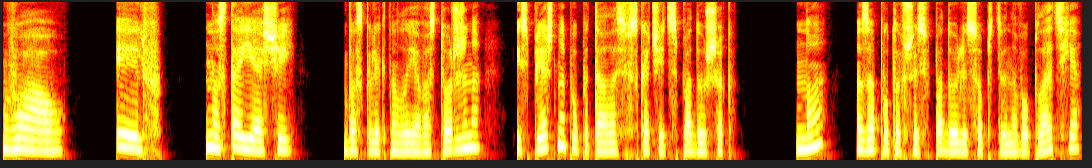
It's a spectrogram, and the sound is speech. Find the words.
«Вау! Эльф! Настоящий!» — воскликнула я восторженно и спешно попыталась вскочить с подушек. Но, запутавшись в подоле собственного платья,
